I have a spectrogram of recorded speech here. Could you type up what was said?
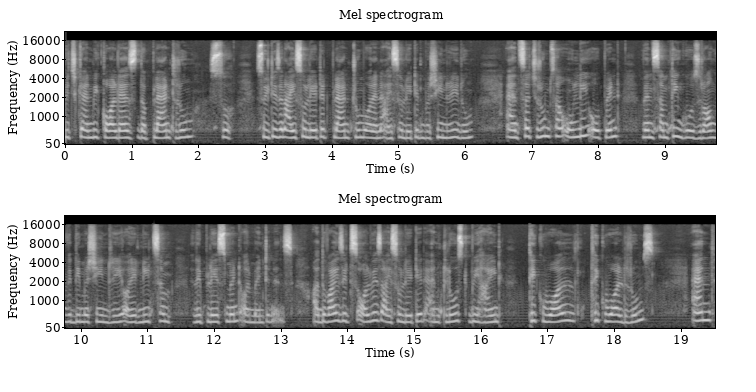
which can be called as the plant room. So, so it is an isolated plant room or an isolated machinery room and such rooms are only opened when something goes wrong with the machinery or it needs some replacement or maintenance. Otherwise, it is always isolated and closed behind thick wall, thick walled rooms and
